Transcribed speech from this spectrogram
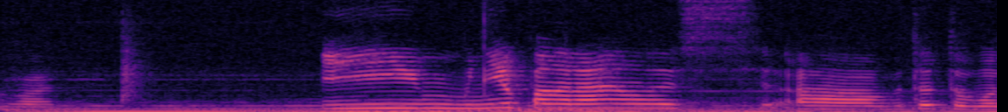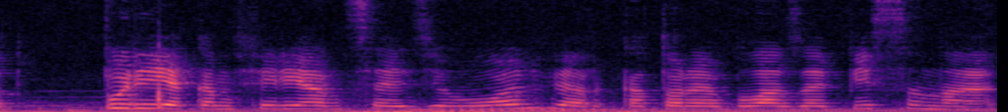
вот. И мне понравилась а, вот эта вот преконференция Devolver, которая была записана.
